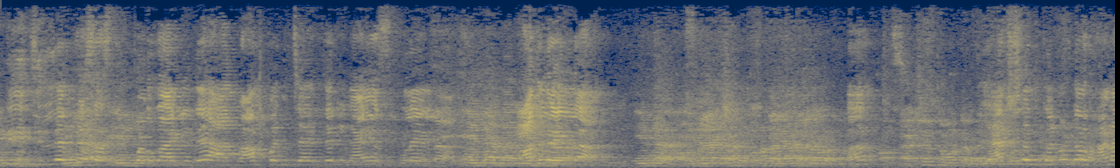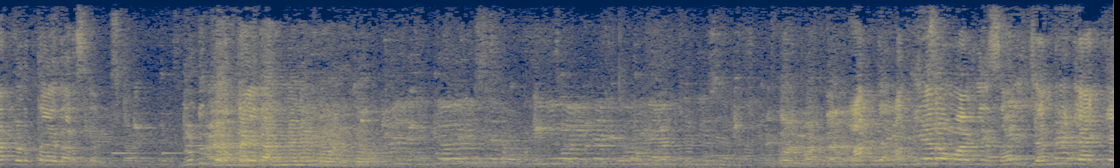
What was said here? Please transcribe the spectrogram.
ಇಡೀ ಜಿಲ್ಲೆ ಪ್ರಶಸ್ತಿ ಪಡೆದಾಗಿದೆ, ಆ ಗ್ರಾಮ ಪಂಚಾಯತಿ ನ್ಯಾಯ ಸಿಗ್ಲೇ ಇಲ್ಲ. ಆಗ್ಲೇ ಇಲ್ಲ. ಆಕ್ಷನ್ ತಗೊಂಡು ಅವ್ರು ಹಣ ಕೊಡ್ತಾ ಇದ್ದಾರೆ ಸರ್. ದುಡ್ಡು ಕೊಡ್ತಾ ಇದ್ದಾರೆ. ಅದೇನೋ ಮಾಡ್ಲಿ ಸರ್ ಜನರಿಗೆ ಯಾಕೆ?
